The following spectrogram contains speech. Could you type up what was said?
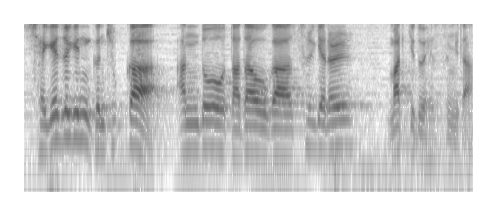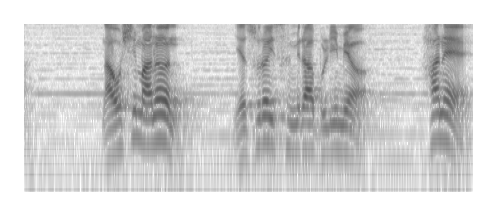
세계적인 건축가 안도 다다오가 설계를 맡기도 했습니다. 나오시마는 예술의 섬이라 불리며 한 해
